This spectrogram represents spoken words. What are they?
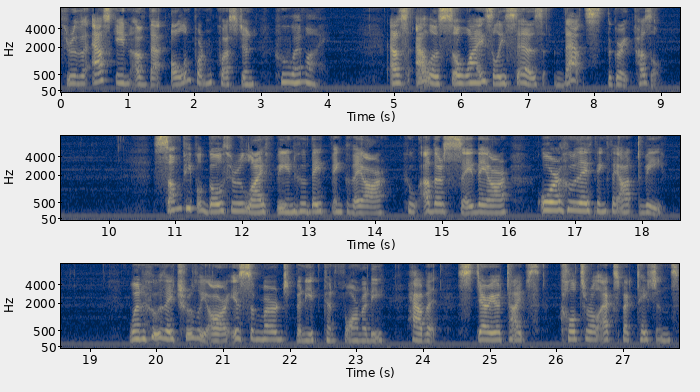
through the asking of that all important question Who am I? As Alice so wisely says, that's the great puzzle. Some people go through life being who they think they are, who others say they are, or who they think they ought to be when who they truly are is submerged beneath conformity, habit, stereotypes, cultural expectations,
